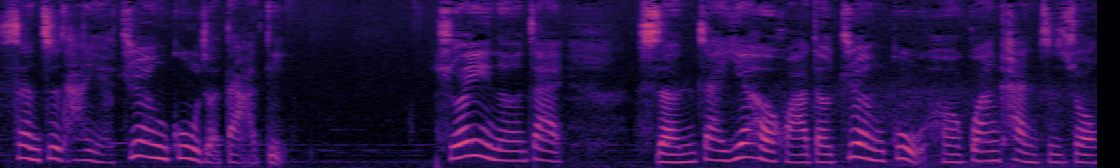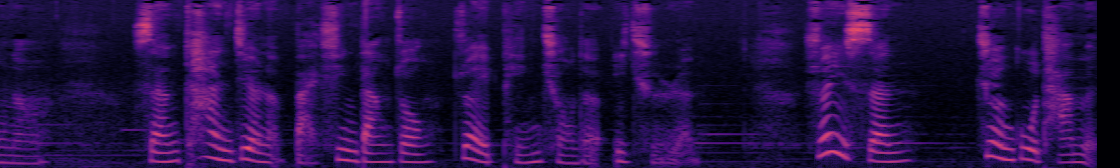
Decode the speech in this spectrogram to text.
甚至他也眷顾着大地。所以呢，在神在耶和华的眷顾和观看之中呢，神看见了百姓当中最贫穷的一群人，所以神眷顾他们，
